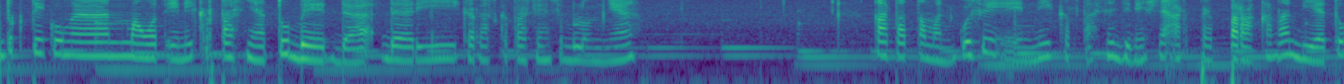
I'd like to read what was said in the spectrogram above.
untuk tikungan maut ini kertasnya tuh beda dari kertas-kertas yang sebelumnya. Kata temanku sih ini kertasnya jenisnya art paper karena dia tuh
